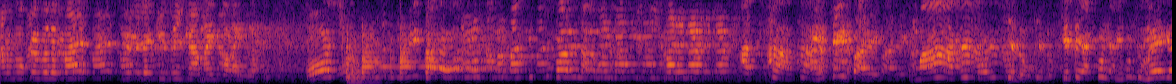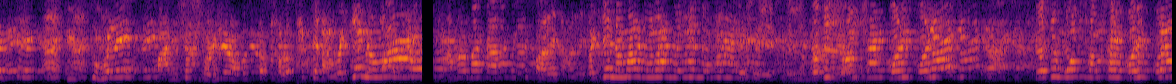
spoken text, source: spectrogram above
আর মুখে বলে পায় বলে কিছুই কামাই করাই না। ও তুমি করো। আমার মা কিচ্ছু করে না। আমার মা কিছুই করে না। আচ্ছা এটাই পারে। মা আগে করেছিল, কিন্তু এখন মৃত্যু হয়ে গেছে। মৃত্যু হলে মানুষের শরীরের অবস্থা ভালো থাকে না। ওই যে নোমা আমার মা কাজ করতে পারে না। ওই যে নোমা যে নোমা যদি সংসার করি করে যদি মোট সংসার করি করে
